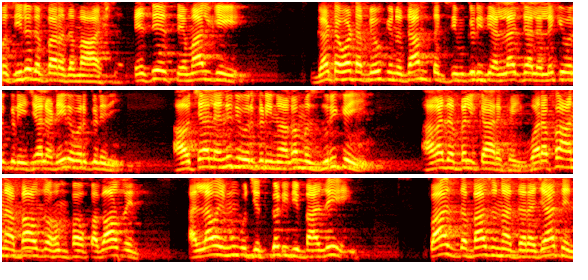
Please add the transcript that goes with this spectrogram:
وسیله د پر د معاش ده پیسې استعمال کی ګټه وټه په کې نو دام تقسیم کړي دي الله تعالی لګي ور کړی چاله ډیر ور کړی دي او چاله نه دي ور کړی نو هغه مزدوري کوي هغه د بل کار کوي ورفعنا بعضهم فوق بعض الله وي موږ جت کړي دي بازي فاز د بازو نه درجاتن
